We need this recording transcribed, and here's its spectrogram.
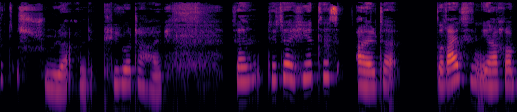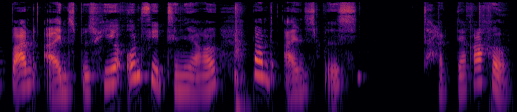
und ist Schüler an der Clearwater High. Sein detailliertes Alter 13 Jahre Band 1 bis 4 und 14 Jahre Band 1 bis Tag der Rache.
